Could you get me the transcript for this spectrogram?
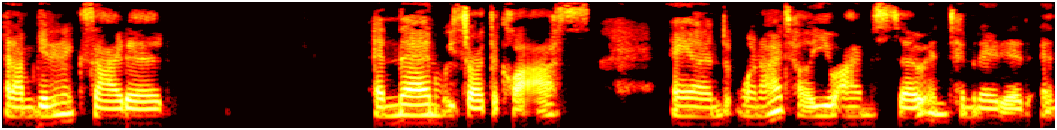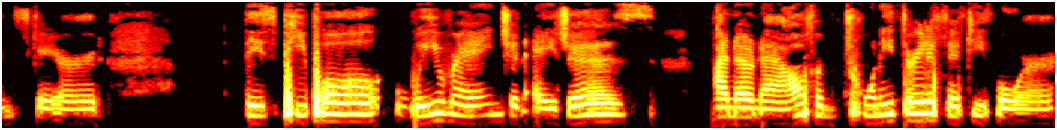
and I'm getting excited. And then we start the class. And when I tell you I'm so intimidated and scared, these people, we range in ages, I know now, from 23 to 54.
